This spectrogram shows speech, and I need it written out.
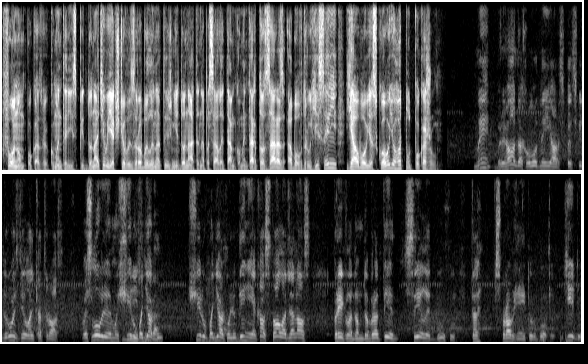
Фоном показую коментарі з під донатів. Якщо ви зробили на тижні донати, написали там коментар, то зараз або в другій серії я обов'язково його тут покажу. Ми, бригада Холодний Яр, спецпідрозділ Алькатрас, висловлюємо щиру подяку, щиру подяку людині, яка стала для нас прикладом доброти, сили, духу та справжньої турботи. Діду,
